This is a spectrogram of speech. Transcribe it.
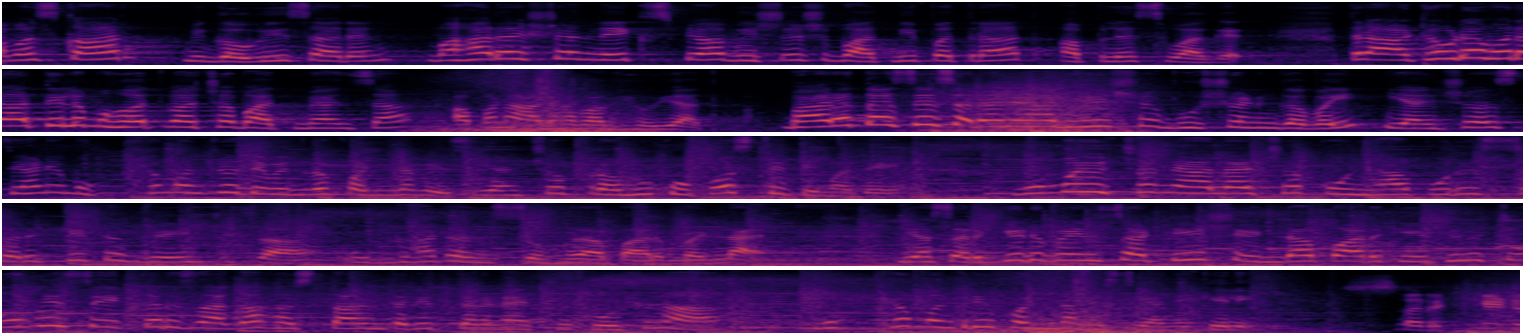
नमस्कार मी गौरी सारंग महाराष्ट्र नेक्स्ट या विशेष बातमीपत्रात आपलं स्वागत. तर आठवड्याभरातील महत्त्वाच्या बातम्यांचा आपण आढावा घेऊयात. भारताचे सरन्यायाधीश भूषण गवई यांच्या हस्ते आणि मुख्यमंत्री देवेंद्र फडणवीस यांच्या प्रमुख उपस्थितीमध्ये मुंबई उच्च न्यायालयाच्या कोल्हापूर सर्किट बेंचचा उद्घाटन सोहळा पार पडलाय. या सर्किट बेंचसाठी शेंडा पार्क येथील चोवीस एकर जागा हस्तांतरित करण्याची घोषणा मुख्यमंत्री फडणवीस यांनी केली. सर्किट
